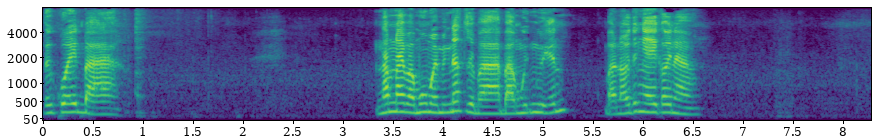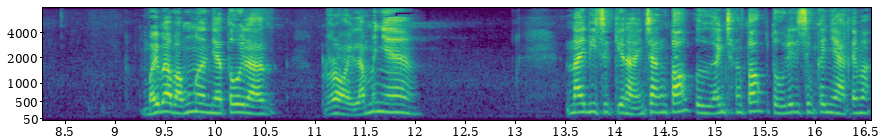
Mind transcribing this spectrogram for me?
tôi quên bà. Năm nay bà mua mấy miếng đất rồi bà, bà Nguyễn Nguyễn. Bà nói tôi nghe coi nào. Mấy ba bóng nhà tôi là giỏi lắm đấy nha. Nay đi sự kiện hả anh Trang Top? Ừ, anh Trang Top tối đi xem ca nhạc em ạ.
